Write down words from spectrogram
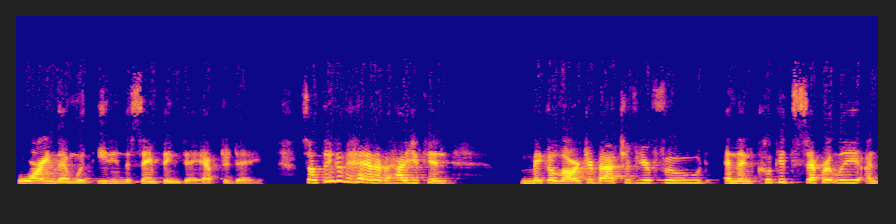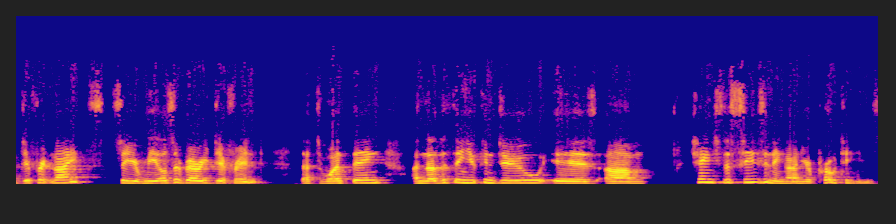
boring them with eating the same thing day after day. So think ahead of how you can make a larger batch of your food and then cook it separately on different nights. So your meals are very different. That's one thing. Another thing you can do is um, change the seasoning on your proteins.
